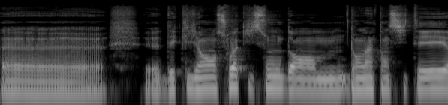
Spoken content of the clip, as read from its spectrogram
Euh, des clients soit qui sont dans, dans l'intensité,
